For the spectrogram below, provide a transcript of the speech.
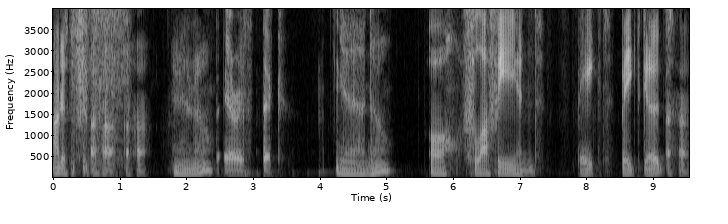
I'm just, uh huh, uh huh. You know? The air is thick. Yeah, no. Oh, fluffy and baked, baked goods. Uh-huh.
